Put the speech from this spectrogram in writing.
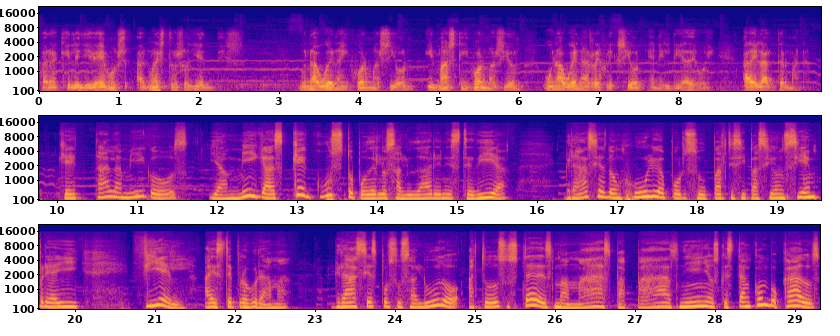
para que le llevemos a nuestros oyentes una buena información y más que información, una buena reflexión en el día de hoy. Adelante, hermana. ¿Qué tal amigos y amigas? Qué gusto poderlos saludar en este día. Gracias, don Julio, por su participación siempre ahí, fiel a este programa. Gracias por su saludo a todos ustedes, mamás, papás, niños que están convocados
